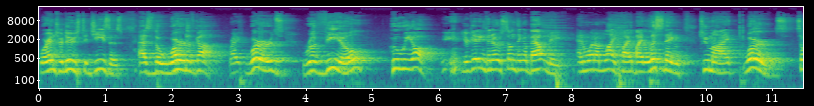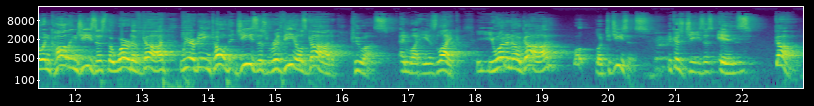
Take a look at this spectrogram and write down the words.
we're introduced to Jesus as the Word of God, right? Words reveal who we are. You're getting to know something about me and what I'm like by, by listening to my words. So in calling Jesus the Word of God, we are being told that Jesus reveals God to us and what He is like. You want to know God? Well, look to Jesus because Jesus is God.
